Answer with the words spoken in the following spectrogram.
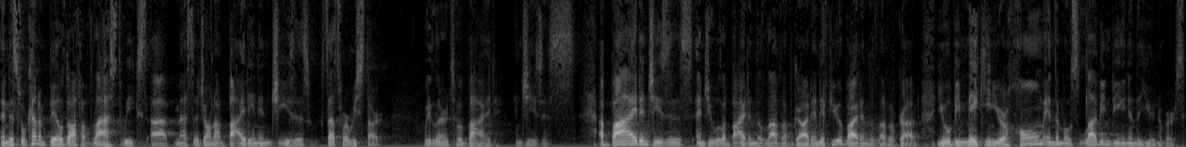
And this will kind of build off of last week's uh, message on abiding in Jesus, because that's where we start. We learn to abide in Jesus. Abide in Jesus, and you will abide in the love of God. And if you abide in the love of God, you will be making your home in the most loving being in the universe.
